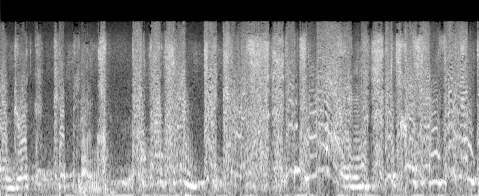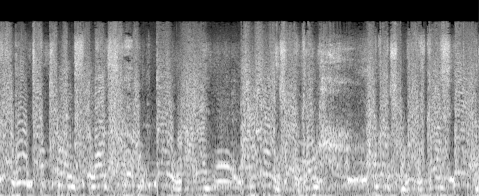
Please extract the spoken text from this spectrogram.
Frederick Kipling. That's ridiculous. Mine. It's got some very important documents in it. Don't worry, I'm only joking. I've got your briefcase here.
